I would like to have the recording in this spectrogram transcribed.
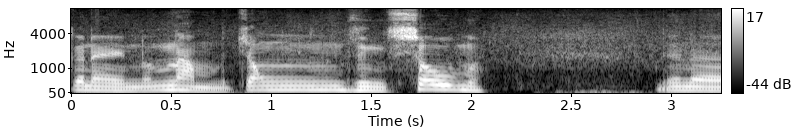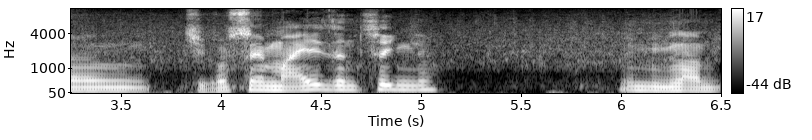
Cái này nó nằm trong rừng sâu mà. Nên là chỉ có xe máy dân sinh thôi. Nên mình làm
